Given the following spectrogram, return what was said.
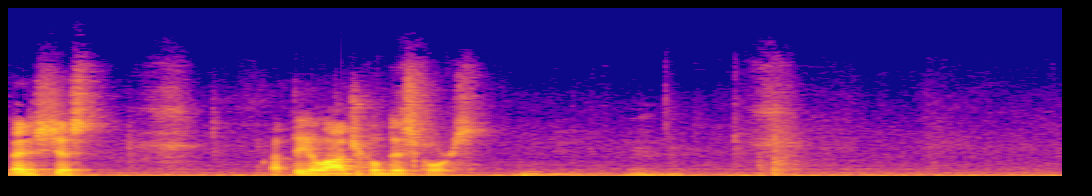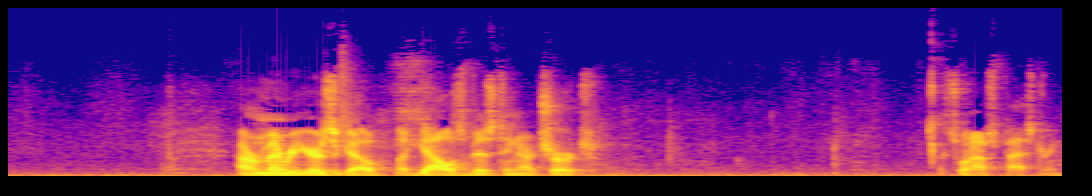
then it's just a theological discourse. I remember years ago, a gal was visiting our church. That's when I was pastoring.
